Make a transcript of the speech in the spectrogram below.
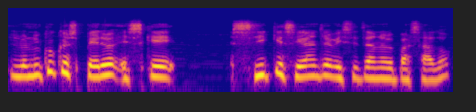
lo único que espero es que sí que sigan revisitando el pasado,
